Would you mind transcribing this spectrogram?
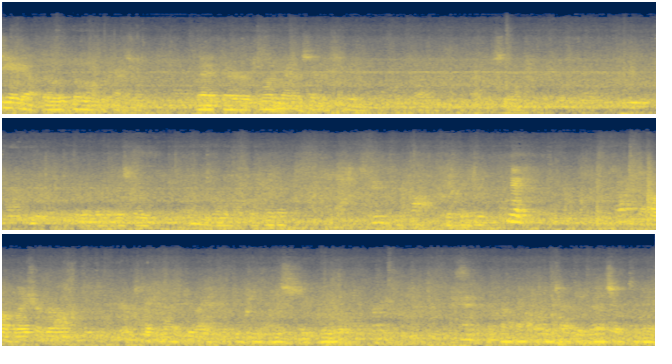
CAF, the little compressor, that there's one down in Center City. uh, Remember this one? Yes. Oh, Glacier Girl, it's taken out of two hundred and fifty feet of this river. Right back to Kentucky, that's it today.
